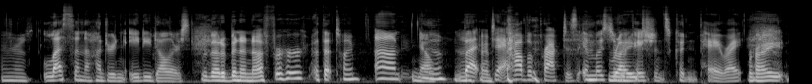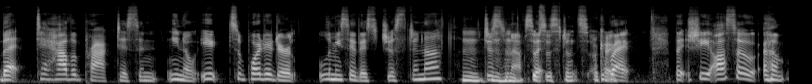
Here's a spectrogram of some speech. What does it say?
mm, less than $180. Would that have been enough for her at that time? Um, no, Yeah, but okay. to have a practice, and most of Right. her patients couldn't pay, right? Right. But to have a practice, and you know, it supported her. Let me say this: just enough, just enough. But- Subsistence. Okay. Right. But she also, um,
